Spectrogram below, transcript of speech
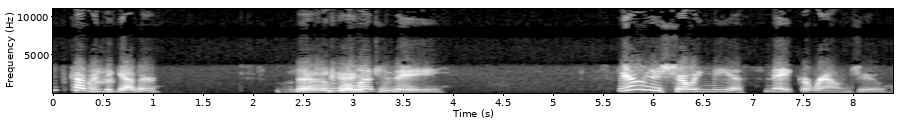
It's coming together. So, well, let's see. Spirit is showing me a snake around you.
